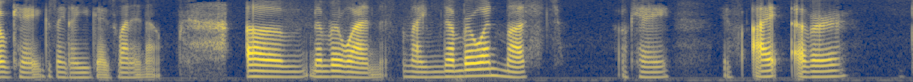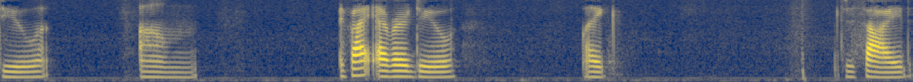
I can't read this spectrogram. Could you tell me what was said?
okay? Because I know you guys want to know. Um, number one, my number one must, okay? If I ever do, um, if I ever do, like, decide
